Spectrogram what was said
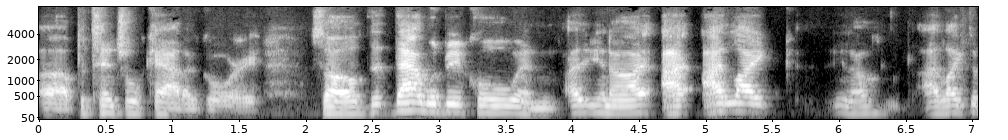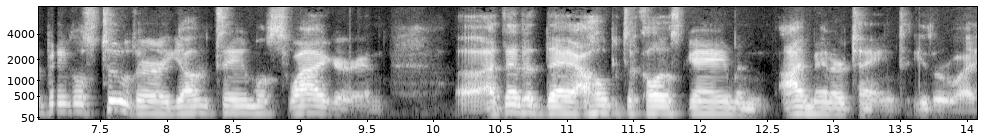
uh, potential category. So th- that would be cool, and I, you know, I, I I like you know I like the Bengals too. They're a young team with swagger, and uh, at the end of the day, I hope it's a close game, and I'm entertained either way.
